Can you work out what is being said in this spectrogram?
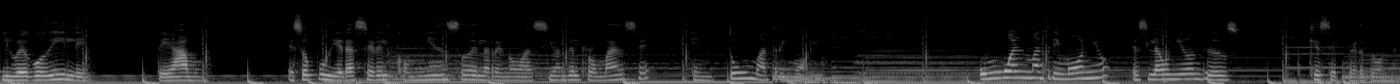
y luego dile, te amo. Eso pudiera ser el comienzo de la renovación del romance en tu matrimonio. Un buen matrimonio es la unión de dos que se perdonan.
